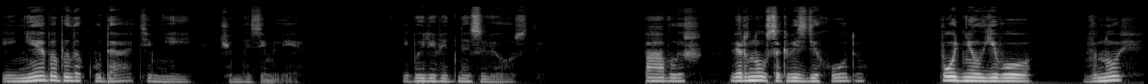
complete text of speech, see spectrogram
и небо было куда темнее, чем на земле. И были видны звезды. Павлыш вернулся к вездеходу, поднял его вновь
